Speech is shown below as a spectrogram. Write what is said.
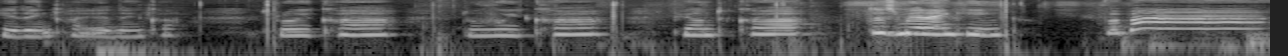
jedynka, jedynka. Trójka, dwójka, piątka. To jest mój ranking. 拜拜。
